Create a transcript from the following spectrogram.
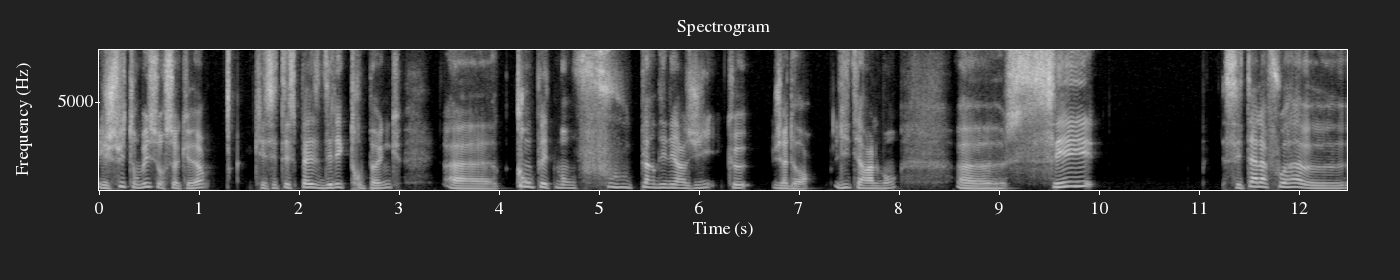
Et je suis tombé sur Sucker, qui est cette espèce d'électropunk euh, complètement fou, plein d'énergie, que j'adore, littéralement. Euh, c'est c'est à la fois euh,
